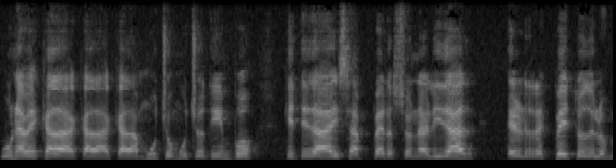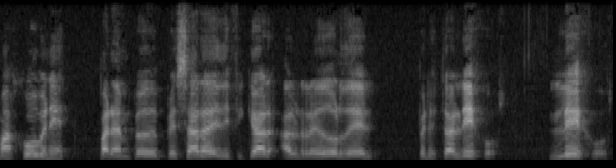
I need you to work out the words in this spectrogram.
una vez cada, cada, cada mucho, mucho tiempo que te da esa personalidad, el respeto de los más jóvenes para empe- empezar a edificar alrededor de él. Pero está lejos, lejos,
